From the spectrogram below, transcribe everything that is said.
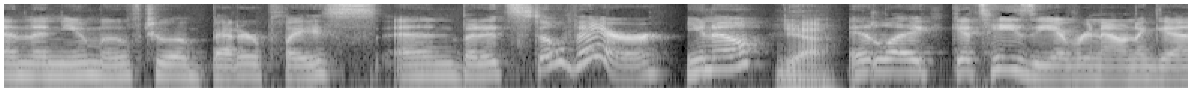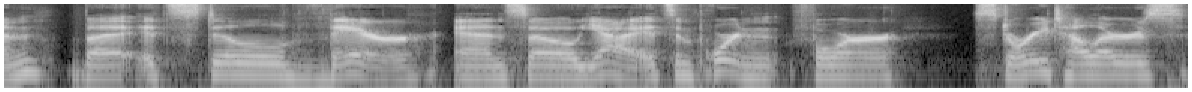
And then you move to a better place, and but it's still there, you know? Yeah. It like gets hazy every now and again, but it's still there. And so, yeah, it's important for storytellers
